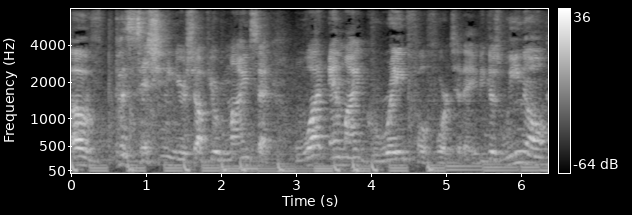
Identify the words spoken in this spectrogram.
of positioning yourself, your mindset. What am I grateful for today? Because we know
